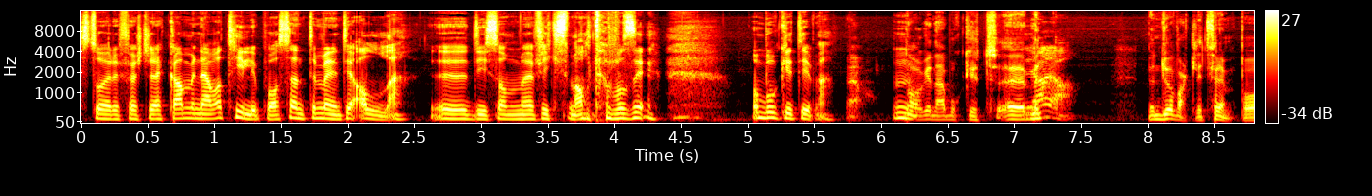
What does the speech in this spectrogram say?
står i første rekka. Men jeg var tidlig på og sendte melding til alle eh, de som fikser meg, alt jeg får si. Og booket time. Ja, Dagen er booket. Eh, Men, Ja, ja. men du har vært litt frempå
